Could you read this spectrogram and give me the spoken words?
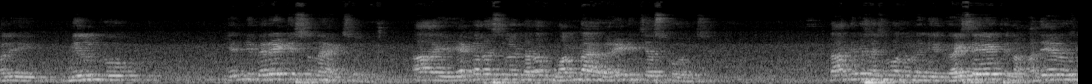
మళ్ళీ మిల్క్ ఎన్ని వెరైటీస్ ఉన్నాయి యాక్చువల్లీ ఆ ఏకాదశిలో దాదాపు వంద వెరైటీ చేసుకోవచ్చు. దాని మీద నేను రైసే తిన్నాను అదే రోజు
